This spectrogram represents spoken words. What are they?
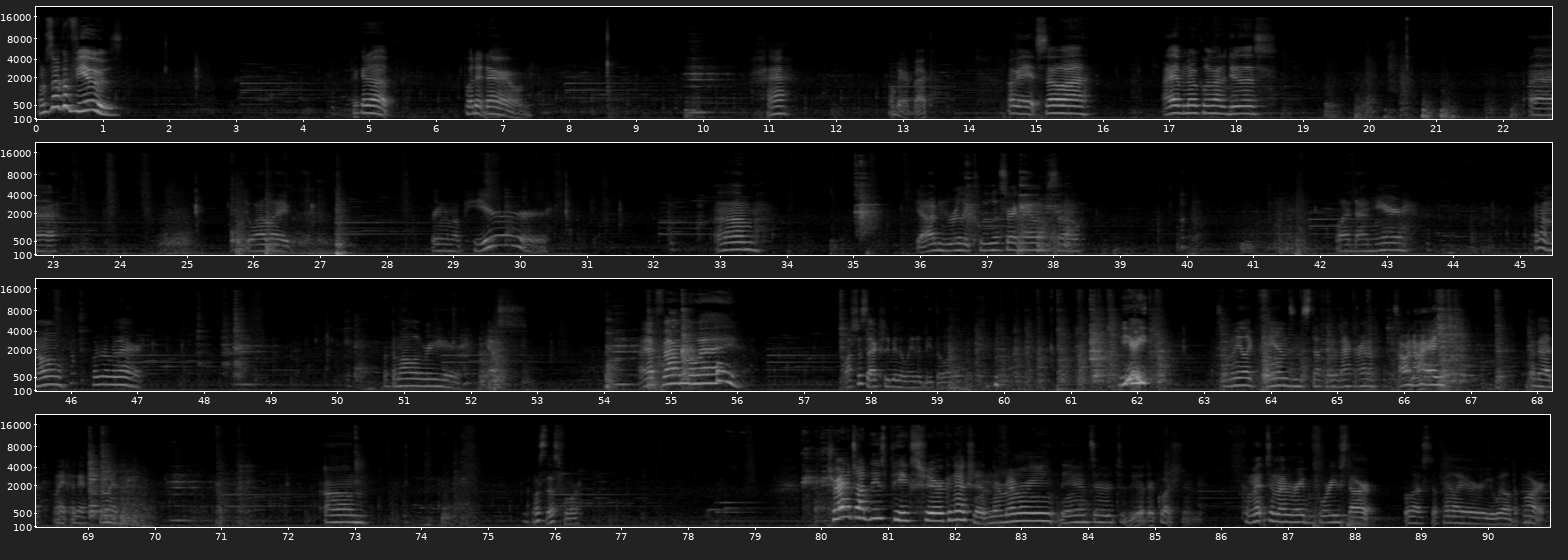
I'm so confused. Pick it up. Put it down. Huh? I'll be right back. Okay, so, uh, I have no clue how to do this. Uh, do I, like, bring them up here? Or? I'm really clueless right now, so. Slide down here. I don't know. Put it over there. Put them all over here. Yes. I have found the way. Watch this actually be the way to beat the level. Yeet! So many like pans and stuff in the background. So annoying! Oh god. Wait, okay. Go in. Um, what's this for? Trying to top these peaks share a connection. Their memory, the answer to the other question. Commit to memory before you start, lest a failure you will depart.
